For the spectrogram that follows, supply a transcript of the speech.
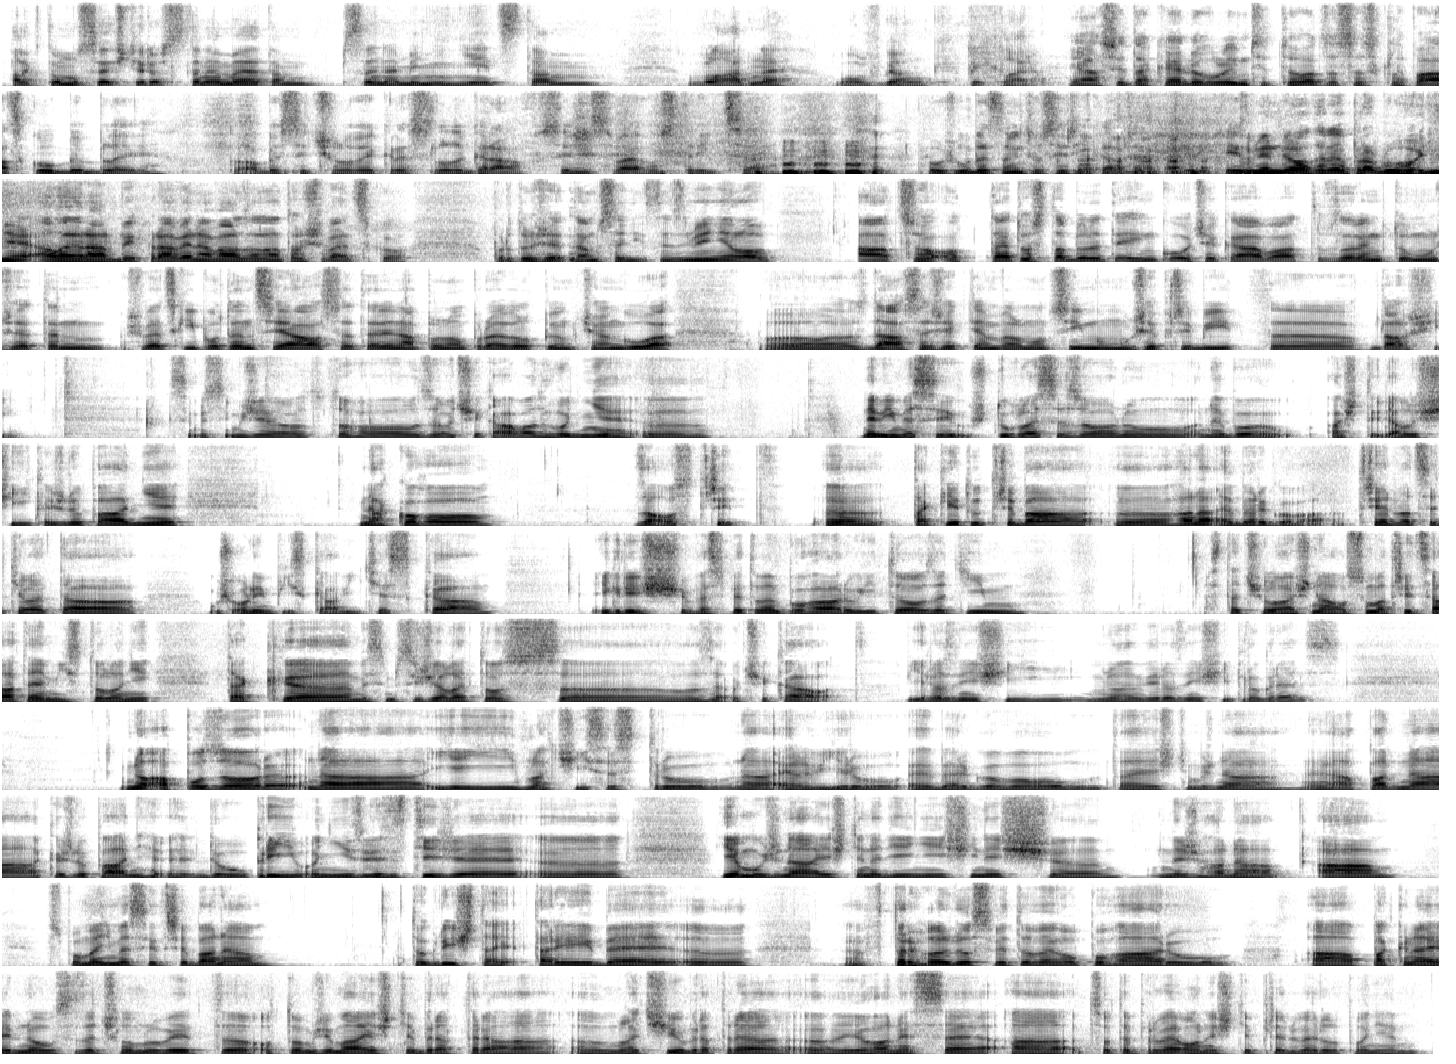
ale k tomu se ještě dostaneme, tam se nemění nic, tam vládne Wolfgang Pichler. Já si také dovolím citovat zase sklepáckou Bibli, to, aby si člověk kreslil graf syn svého strýce. to už vůbec nevím, co si říká před. Těch změn bylo tady opravdu hodně, ale rád bych právě navázal na to Švédsko, protože tam se nic nezměnilo. A co od této stability Hinku očekávat, vzhledem k tomu, že ten švédský potenciál se tedy naplno projevil v Pyeongchangu a uh, zdá se, že k těm velmocím může přibít uh, další? Si myslím, že od toho lze očekávat hodně. Uh, nevím, jestli už tuhle sezónu, nebo až ty další, každopádně na koho zaostřit. Uh, tak je tu třeba uh, Hanna Ebergová, 23-letá, už olympijská vítězka, i když ve světovém poháru jí to zatím stačilo až na 38. místo loni, tak uh, myslím si, že letos uh, lze očekávat výraznější, mnohem výraznější progres. No a pozor na její mladší sestru, na Elvíru Ebergovou, ta je ještě možná nenápadná, každopádně jdou prý o ní zvěsti, že eh, je možná ještě nadějnější než, eh, než Hana a vzpomeňme si třeba na to, když Taribe eh, vtrhl do světového poháru a pak najednou se začalo mluvit o tom, že má ještě bratra, mladšího bratra Johannese a co teprve on ještě předvedl po něm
